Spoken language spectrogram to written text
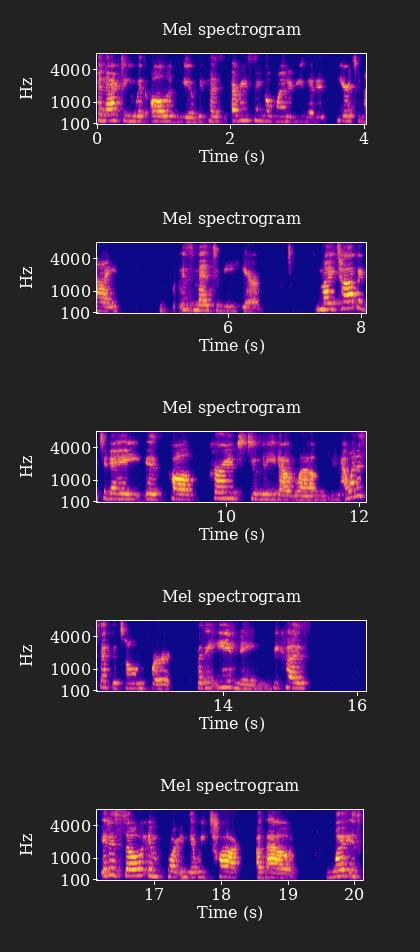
connecting with all of you because every single one of you that is here tonight is meant to be here. My topic today is called Courage to Lead Out Loud. And I want to set the tone for, for the evening because it is so important that we talk about what is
